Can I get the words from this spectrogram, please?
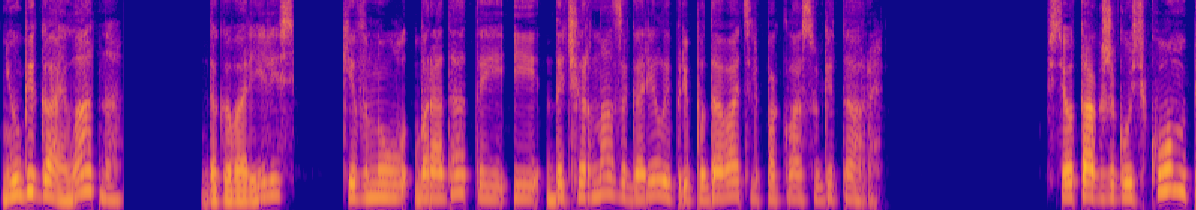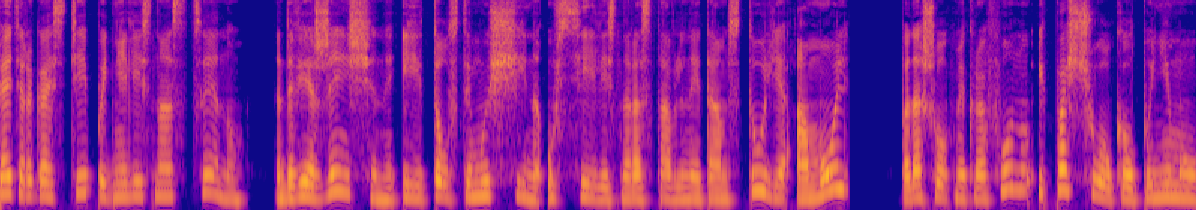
Не убегай, ладно?» «Договорились?» — кивнул бородатый и до черна загорелый преподаватель по классу гитары. Все так же гуськом пятеро гостей поднялись на сцену. Две женщины и толстый мужчина уселись на расставленные там стулья, а Моль подошел к микрофону и пощелкал по нему,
